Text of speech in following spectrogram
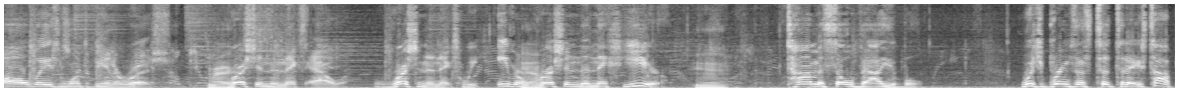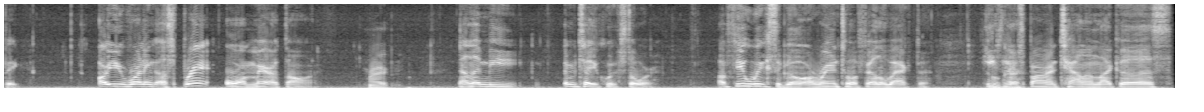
always want to be in a rush. Right. Rushing the next hour, rushing the next week, even Yeah. rushing the next year. Yeah. Time is so valuable. Which brings us to today's topic. Are you running a sprint or a marathon? Right. Now let me let me tell you a quick story. A few weeks ago, I ran to a fellow actor. He's an aspiring talent like us.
